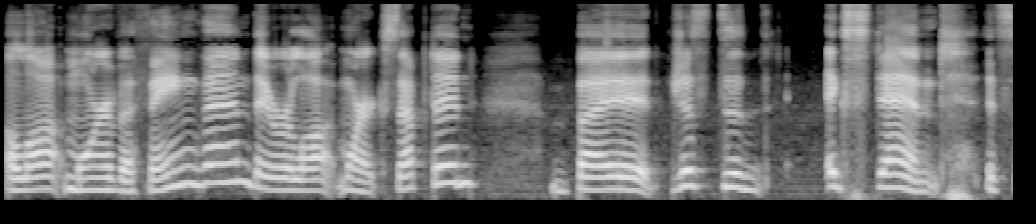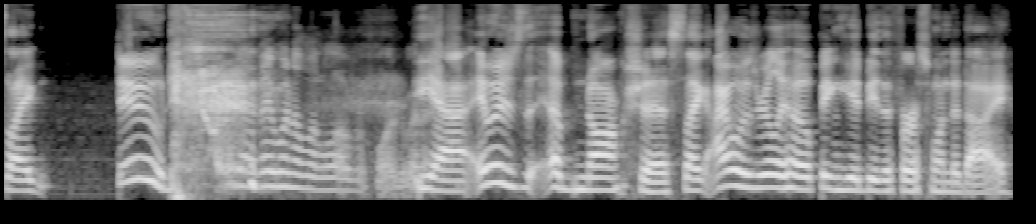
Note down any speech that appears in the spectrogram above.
a lot more of a thing then. They were a lot more accepted. But just the extent, it's like, dude. yeah, they went a little overboard with yeah, it. Yeah, it was obnoxious. Like, I was really hoping he'd be the first one to die.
